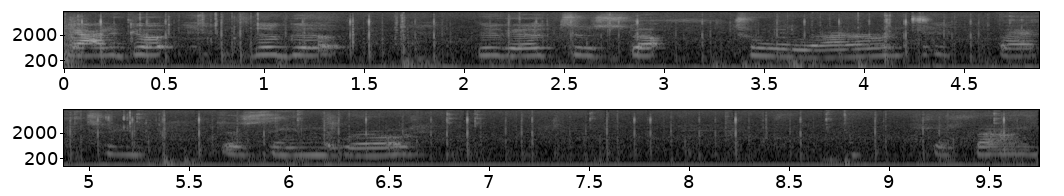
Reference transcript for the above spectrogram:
Gotta go. To go. To go to stop to world. Back to the same world. Just found.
